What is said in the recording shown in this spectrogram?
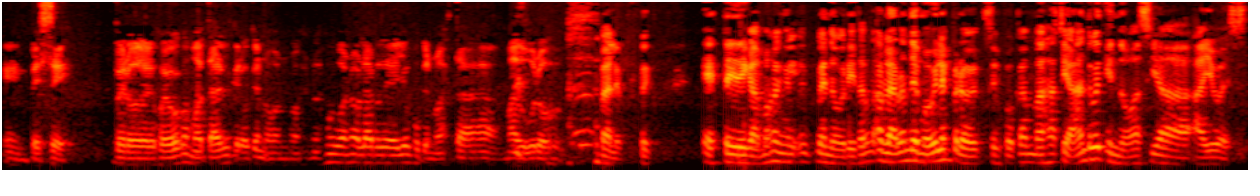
en PC. Pero del juego como tal, creo que no, no, no es muy bueno hablar de ello porque no está maduro. Vale, perfecto. Este, digamos, en el- bueno, ahorita hablaron de móviles, pero se enfocan más hacia Android y no hacia iOS.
